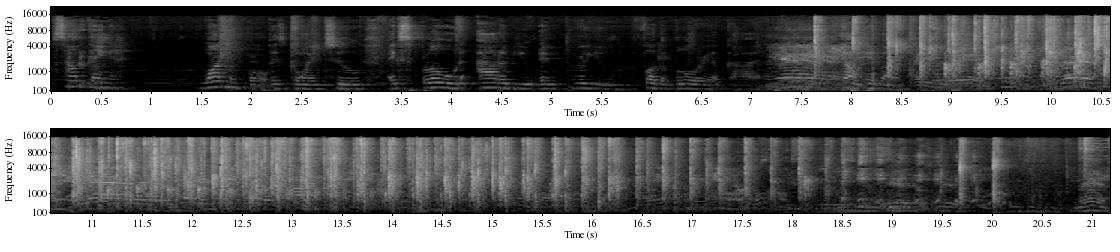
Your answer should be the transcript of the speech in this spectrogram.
something wonderful is going to explode out of you and through you for the glory of God. Don't give up. Man.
